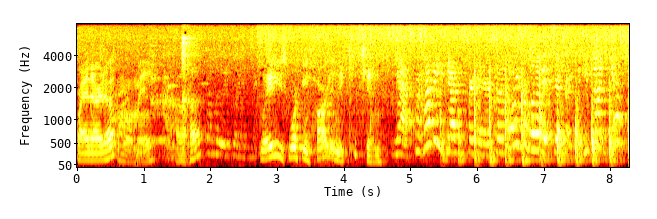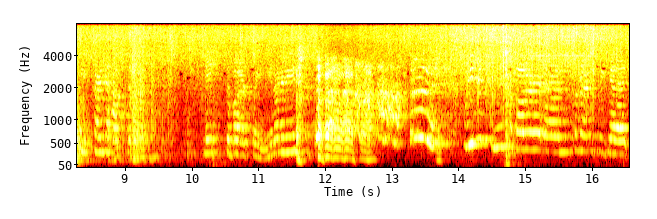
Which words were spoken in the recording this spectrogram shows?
Ryanardo. Come on, man. Uh huh. Ladies working hard in the kitchen. Yes, we're having guests for dinner, so it's always a little bit different. When you've got guests, you kind of have to make the butter clean. You know what I mean? we just use the butter, and sometimes we get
